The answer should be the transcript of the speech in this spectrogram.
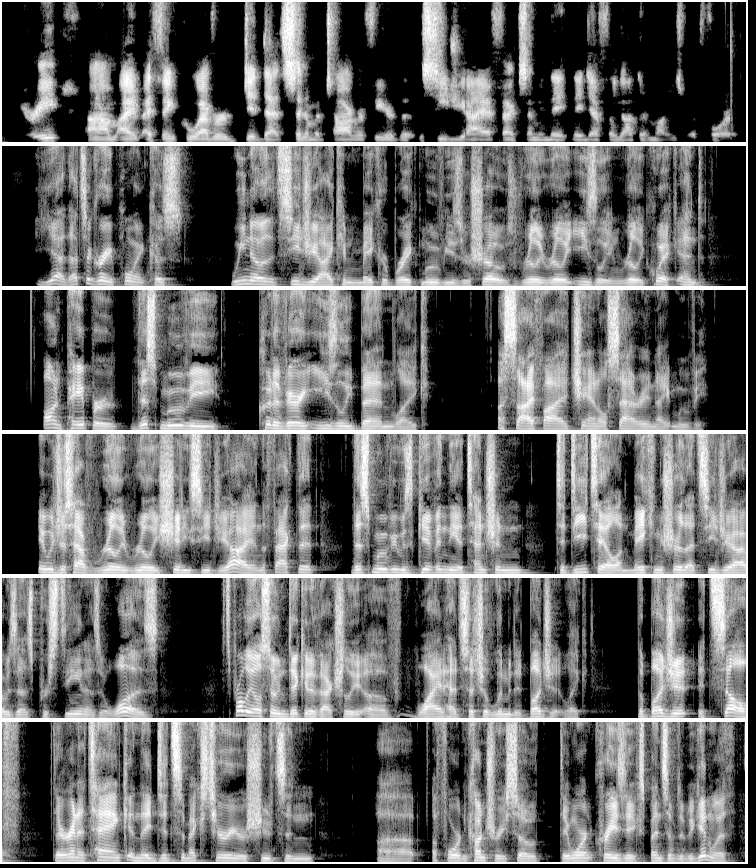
Um, I, I, think whoever did that cinematography or the, the, CGI effects, I mean, they, they definitely got their money's worth for it. Yeah, that's a great point because we know that CGI can make or break movies or shows really, really easily and really quick. And on paper, this movie could have very easily been like a sci fi channel Saturday night movie. It would just have really, really shitty CGI. And the fact that this movie was given the attention to detail and making sure that CGI was as pristine as it was, it's probably also indicative actually of why it had such a limited budget. Like the budget itself they're in a tank and they did some exterior shoots in uh, a foreign country, so they weren't crazy expensive to begin with.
